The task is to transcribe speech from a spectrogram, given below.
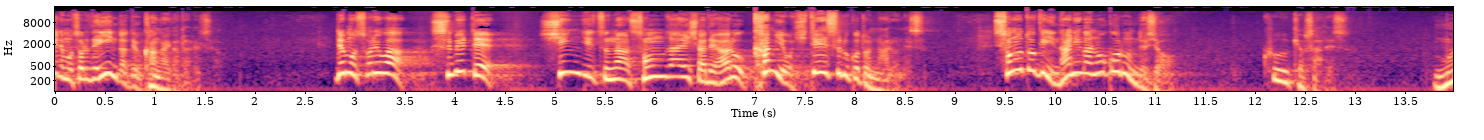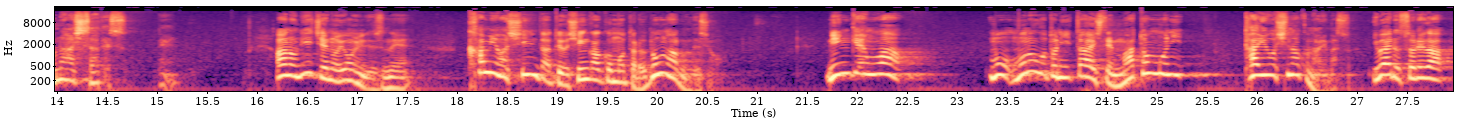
えでもそれでいいんだという考え方ですよ。でもそれは全て真実な存在者である神を否定することになるんです。その時に何が残るんでしょう？空虚さです。虚しさです、ね、あのニーチェのようにですね神は死んだという神学を持ったらどうなるんでしょう？人間はもう物事に対してまともに対応しなくなります。いわゆるそれが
